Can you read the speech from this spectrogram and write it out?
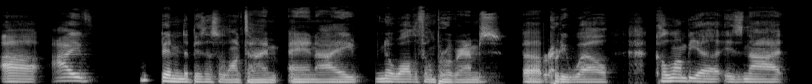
uh, I've been in the business a long time, and I know all the film programs uh, right. pretty well. Columbia is not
